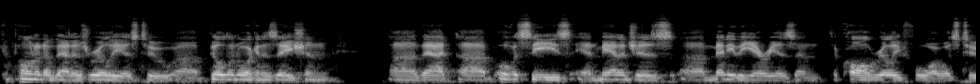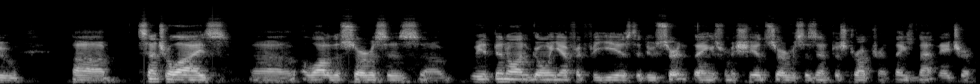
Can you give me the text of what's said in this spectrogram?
component of that is really is to uh, build an organization uh, that uh, oversees and manages uh, many of the areas. And the call really for was to centralize uh, a lot of the services. We had been ongoing effort for years to do certain things from a shared services infrastructure and things of that nature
